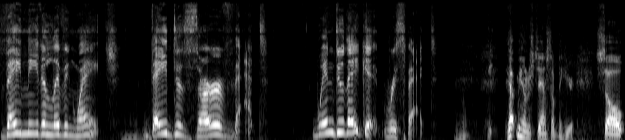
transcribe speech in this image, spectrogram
They need a living wage. Mm-hmm. They deserve that. When do they get respect? Mm-hmm. Help me understand something here. So,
